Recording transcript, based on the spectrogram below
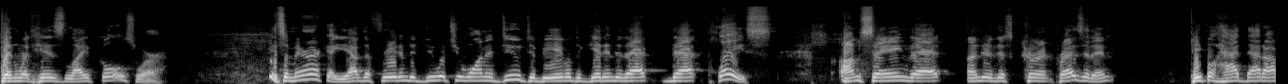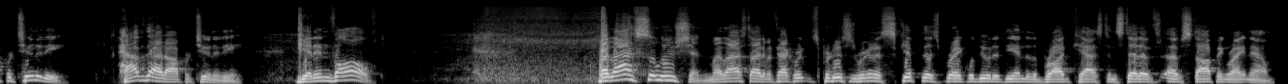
than what his life goals were. It's America. You have the freedom to do what you want to do to be able to get into that that place. I'm saying that under this current president, people had that opportunity. Have that opportunity. Get involved. My last solution, my last item. In fact, we're, producers, we're going to skip this break. We'll do it at the end of the broadcast instead of, of stopping right now.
